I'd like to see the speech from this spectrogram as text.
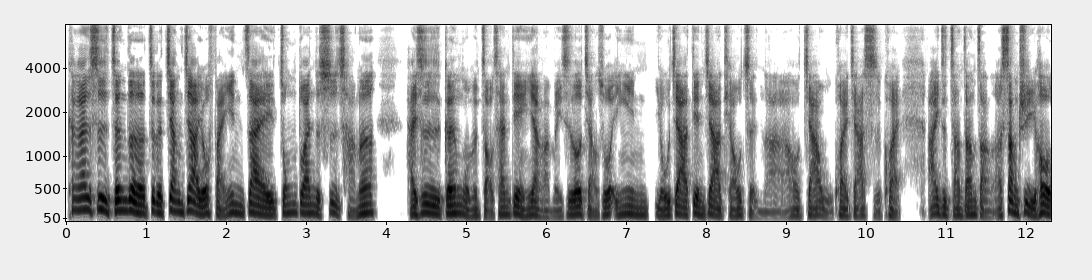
看看是真的这个降价有反映在终端的市场呢，还是跟我们早餐店一样啊，每次都讲说因应油价电价调整啊，然后加五块加十块啊，一直涨涨涨啊，上去以后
